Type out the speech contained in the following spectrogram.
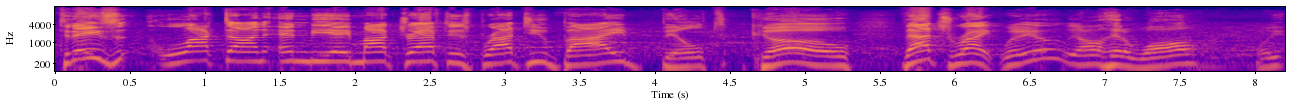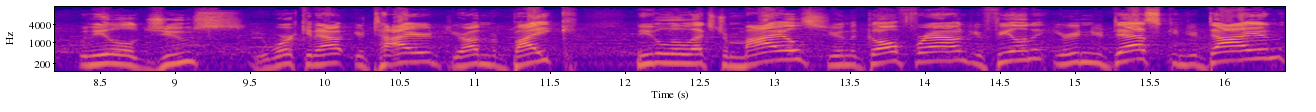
Today's Locked On NBA mock draft is brought to you by Built Go. That's right. We, we all hit a wall. We, we need a little juice. You're working out, you're tired, you're on the bike, need a little extra miles, you're in the golf round, you're feeling it, you're in your desk and you're dying.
